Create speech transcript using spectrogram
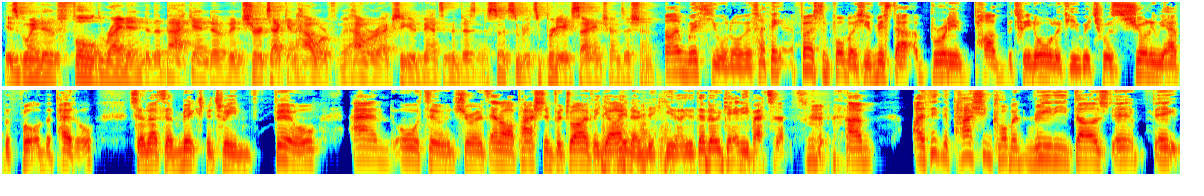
is going to fold right into the back end of insurtech and how we're how we're actually advancing the business. So it's a, it's a pretty exciting transition. I'm with you on all this. I think first and foremost, you've missed out a brilliant pun between all of you, which was surely we have the foot on the pedal. So that's a mix between Phil and auto insurance and our passion for driving. Yeah, I know, Nikki. They don't get any better. Um, I think the passion comment really does it, it,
